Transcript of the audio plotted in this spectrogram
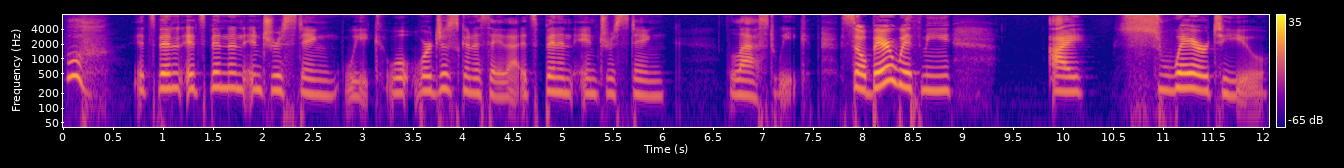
Whew. It's been it's been an interesting week. Well, we're just going to say that. It's been an interesting last week. So bear with me. I swear to you,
